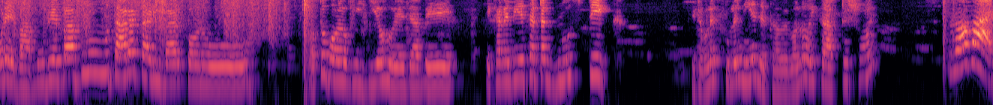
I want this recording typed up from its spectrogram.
ওরে বাবু রে বাবু, তাড়াতাড়ি বার করো। কত বড় ভিডিও হয়ে যাবে। এখানে দিয়েছে একটা গ্লু স্টিক। এটা মানে স্কুলে নিয়ে যেতে হবে বলো ওই ক্রাফটের সময়? রবার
